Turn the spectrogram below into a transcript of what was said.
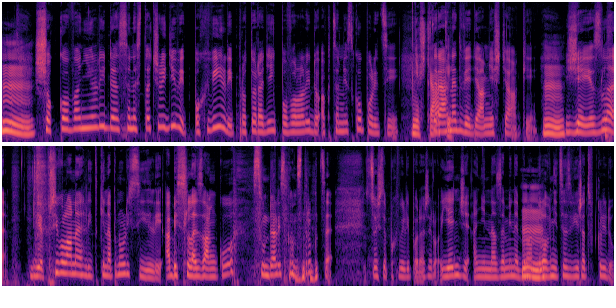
Hmm. Šokovaní lidé se nestačili divit. Po chvíli proto raději povolali do akce městskou policii, měšťáky. která hned věděla, měšťáky, hmm. že je zlé. Dvě přivolané hlídky napnuly síly, aby slezanku sundali z konstrukce, což se po chvíli podařilo. Jenže ani na zemi nebyla hmm. milovnice zvířat v klidu.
